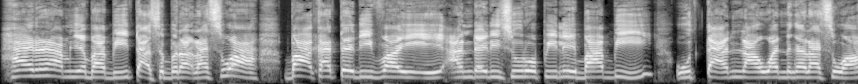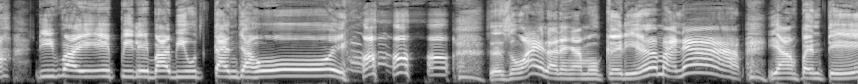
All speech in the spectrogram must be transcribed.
Haramnya babi tak seberat rasuah. Bak kata Diva AA, andai disuruh pilih babi, hutan lawan dengan rasuah, Diva AA pilih babi hutan jahoi. Sesuai lah dengan muka dia, Mak Nap. Yang penting,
